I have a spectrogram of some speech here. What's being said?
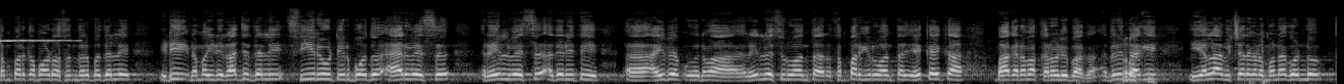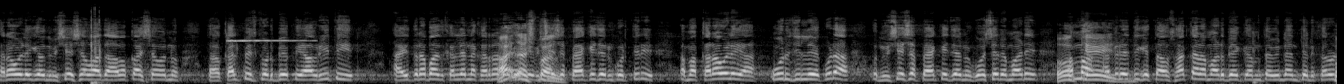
ಸಂಪರ್ಕ ಮಾಡುವ ಸಂದರ್ಭದಲ್ಲಿ ಇಡೀ ನಮ್ಮ ಇಡೀ ರಾಜ್ಯದಲ್ಲಿ ಸಿ ರೂಟ್ ಇರ್ಬೋದು ಏರ್ವೇಸ್ ರೈಲ್ವೇಸ್ ಅದೇ ರೀತಿ ಹೈವೇ ನಮ್ಮ ರೈಲ್ವೇಸ್ ಇರುವಂತ ಸಂಪರ್ಕ ಇರುವಂಥ ಏಕೈಕ ಭಾಗ ನಮ್ಮ ಕರಾವಳಿ ಭಾಗ ಅದರಿಂದಾಗಿ ಈ ಎಲ್ಲ ವಿಚಾರಗಳು ಮನಗೊಂಡು ಕರಾವಳಿಗೆ ಒಂದು ವಿಶೇಷವಾದ ಅವಕಾಶವನ್ನು ಕಲ್ಪಿಸಿಕೊಡ್ಬೇಕು ಯಾವ ರೀತಿ ಹೈದರಾಬಾದ್ ಕಲ್ಯಾಣ ಕರ್ನಾಟಕ ವಿಶೇಷ ಪ್ಯಾಕೇಜ್ ಅನ್ನು ಕೊಡ್ತೀರಿ ನಮ್ಮ ಕರಾವಳಿಯ ಊರು ಜಿಲ್ಲೆಯು ಕೂಡ ಒಂದು ವಿಶೇಷ ಪ್ಯಾಕೇಜ್ ಅನ್ನು ಘೋಷಣೆ ಮಾಡಿ ನಮ್ಮ. ಅಭಿವೃದ್ಧಿಗೆ ತಾವು ಸಹಕಾರ ಮಾಡಬೇಕಂತ ವಿನಂತಿಯನ್ನು ಕರಾವಳಿ.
